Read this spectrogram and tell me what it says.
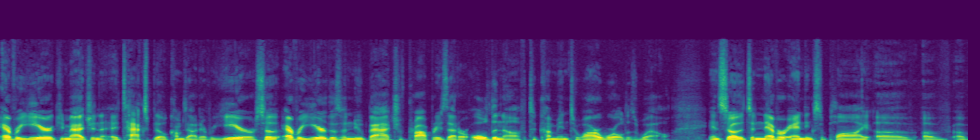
Every year, you imagine a tax bill comes out every year. So every year there's a new batch of properties that are old enough to come into our world as well. And so it's a never ending supply of, of, of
